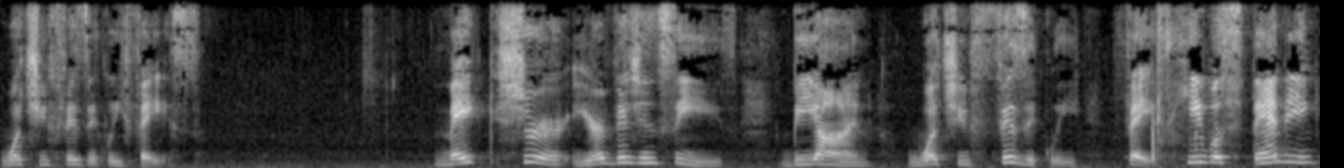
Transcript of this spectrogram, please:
what you physically face. Make sure your vision sees beyond what you physically face. He was standing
